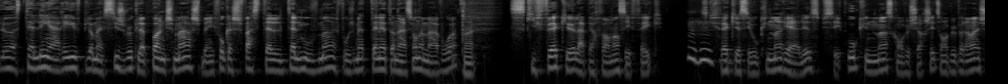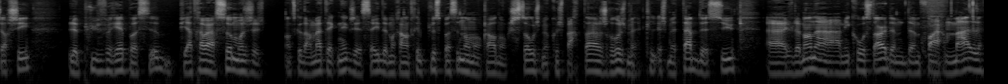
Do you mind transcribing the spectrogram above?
là, telle ligne arrive, puis là, ben, si je veux que le punch marche, ben, il faut que je fasse tel, tel mouvement, il faut que je mette telle intonation dans ma voix. Ce qui fait que la performance est fake. Ce qui mhm. fait que c'est aucunement réaliste, puis c'est aucunement ce qu'on veut chercher. on veut vraiment chercher le plus vrai possible. Puis à travers ça, moi, en tout cas dans ma technique, j'essaye de me rentrer le plus possible dans mon corps. Donc je saute, je me couche par terre, je roule, je me, je me tape dessus. Euh, je demande à, mes co-stars de, de, me faire mal.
